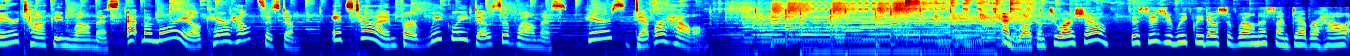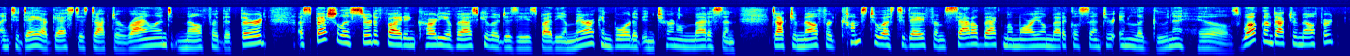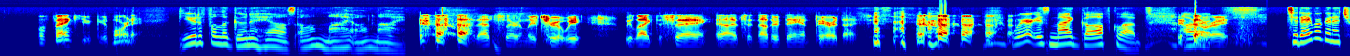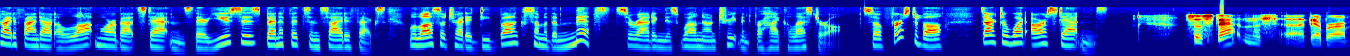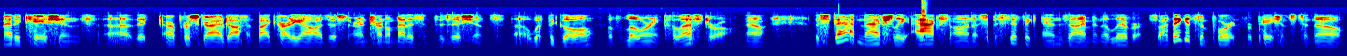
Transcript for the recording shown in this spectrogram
We're talking wellness at Memorial Care Health System. It's time for a Weekly Dose of Wellness. Here's Deborah Howell. And welcome to our show. This is your weekly dose of wellness. I'm Deborah Howell, and today our guest is Dr. Ryland Melford III, a specialist certified in cardiovascular disease by the American Board of Internal Medicine. Dr. Melford comes to us today from Saddleback Memorial Medical Center in Laguna Hills. Welcome, Dr. Melford. Well, thank you. Good morning. Beautiful Laguna Hills. Oh my, oh my. That's certainly true. We we like to say uh, it's another day in paradise. Where is my golf club? All right. All right. Today, we're going to try to find out a lot more about statins, their uses, benefits, and side effects. We'll also try to debunk some of the myths surrounding this well known treatment for high cholesterol. So, first of all, Doctor, what are statins? So statins, uh, Deborah, are medications uh, that are prescribed often by cardiologists or internal medicine physicians uh, with the goal of lowering cholesterol. Now, the statin actually acts on a specific enzyme in the liver. So I think it's important for patients to know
